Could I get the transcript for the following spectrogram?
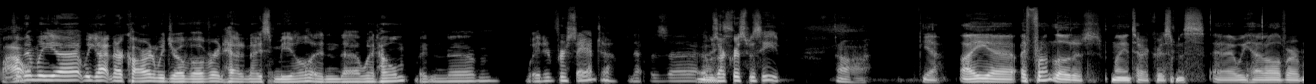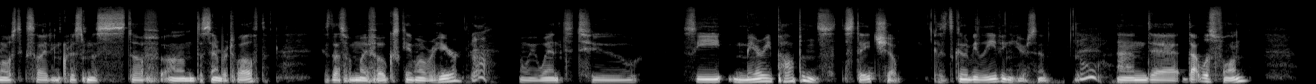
Wow. so then we uh we got in our car and we drove over and had a nice meal and uh, went home and um waited for santa that was uh that was our christmas eve oh, Yeah, I uh, I front loaded my entire Christmas. Uh, we had all of our most exciting Christmas stuff on December twelfth because that's when my folks came over here, Oh. and we went to see Mary Poppins, the stage show, because it's going to be leaving here soon, Ooh. and uh, that was fun.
